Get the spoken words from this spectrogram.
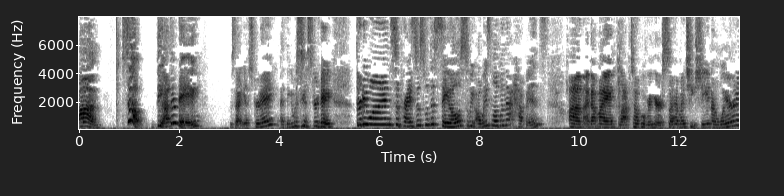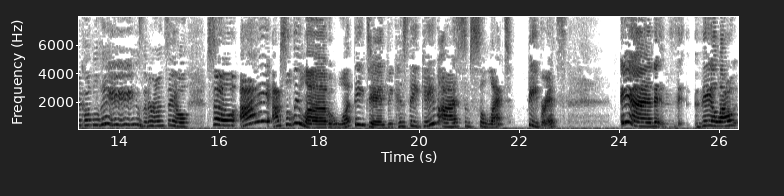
Um, so the other day, was that yesterday? I think it was yesterday. 31 surprised us with a sale. So we always love when that happens. Um, I got my laptop over here, so I have my cheat sheet and I'm wearing a couple things that are on sale. So I absolutely love what they did because they gave us some select favorites and th- they allow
